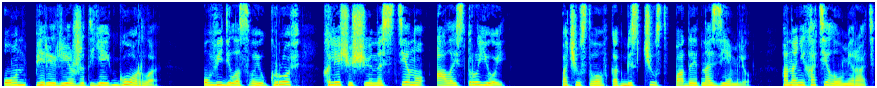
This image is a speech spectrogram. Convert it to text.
он перережет ей горло, увидела свою кровь, хлещущую на стену алой струей. Почувствовав, как без чувств падает на землю. Она не хотела умирать.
